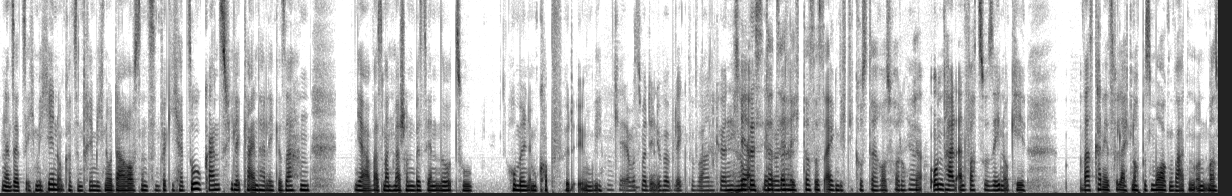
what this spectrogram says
und dann setze ich mich hin und konzentriere mich nur darauf. Es sind wirklich halt so ganz viele kleinteilige Sachen, ja, was manchmal schon ein bisschen so zu Hummeln im Kopf führt irgendwie. Okay, da muss man den Überblick bewahren können, so ja, ein bisschen. Tatsächlich, oder? das ist eigentlich die größte Herausforderung. Ja. Ja. Und halt einfach zu sehen, okay, was kann jetzt vielleicht noch bis morgen warten und was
